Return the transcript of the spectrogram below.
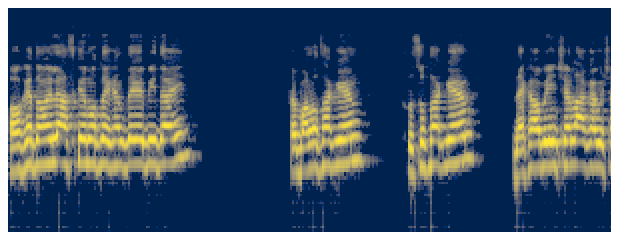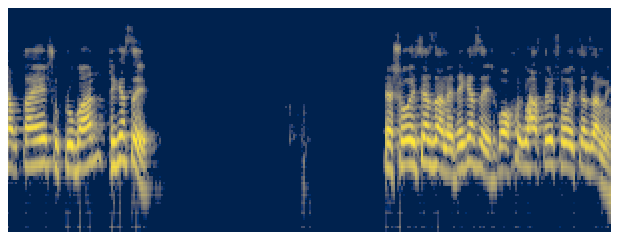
ওকে, তাহলে আজকের মতো এখান থেকে বিদায়। সবাই ভালো থাকেন, সুস্থ থাকেন। দেখা হবে ইনশাল্লাহ আগামী সপ্তাহে, শুক্রবার, ঠিক আছে? সহিচ্ছা জানে, ঠিক আছে? কখন ক্লাস থেকে সহিচ্ছা জানে?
